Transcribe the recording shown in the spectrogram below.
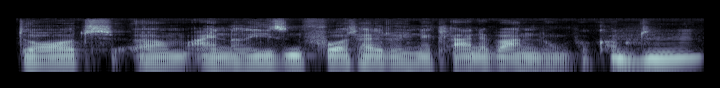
dort ähm, einen Riesenvorteil durch eine kleine Behandlung bekommt. Mhm.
